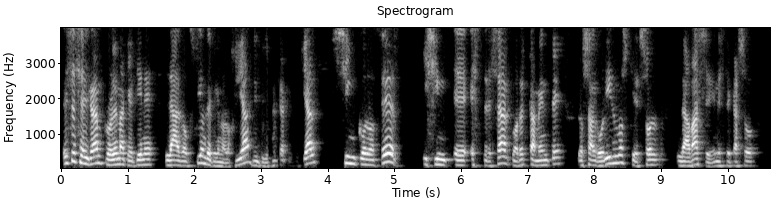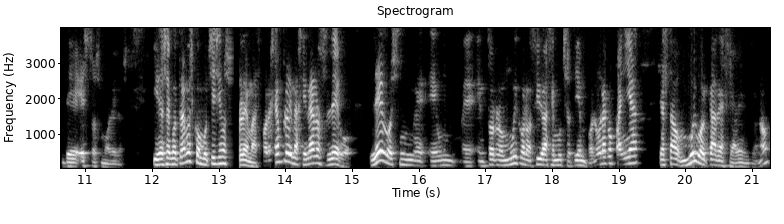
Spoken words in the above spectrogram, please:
Ese es el gran problema que tiene la adopción de tecnología, de inteligencia artificial, sin conocer y sin eh, estresar correctamente los algoritmos que son la base, en este caso, de estos modelos. Y nos encontramos con muchísimos problemas. Por ejemplo, imaginaros Lego. Lego es un, eh, eh, entorno muy conocido hace mucho tiempo, ¿no? Una compañía que ha estado muy volcada hacia adentro, ¿no?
